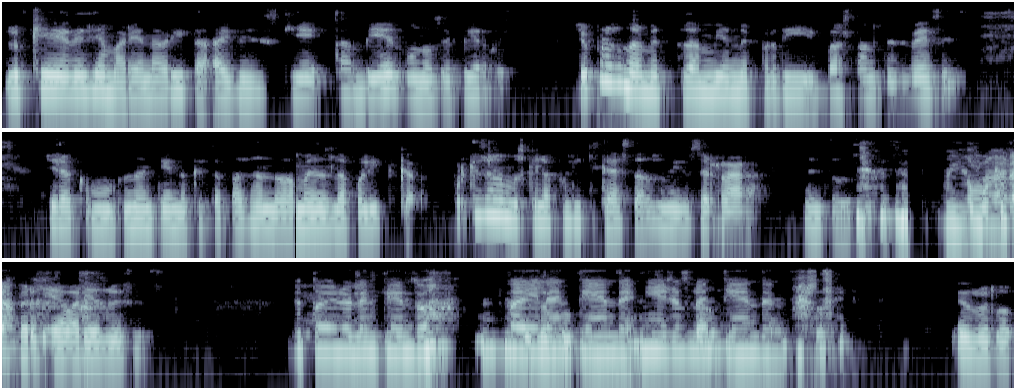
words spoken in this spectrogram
lo que decía Mariana ahorita, hay veces que también uno se pierde. Yo personalmente también me perdí bastantes veces. Yo era como, no entiendo qué está pasando, a menos la política, porque sabemos que la política de Estados Unidos es rara, entonces muy como que me perdía varias veces. Yo todavía no la entiendo, nadie la entiende, ni ellos lo No. entienden, Es verdad.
